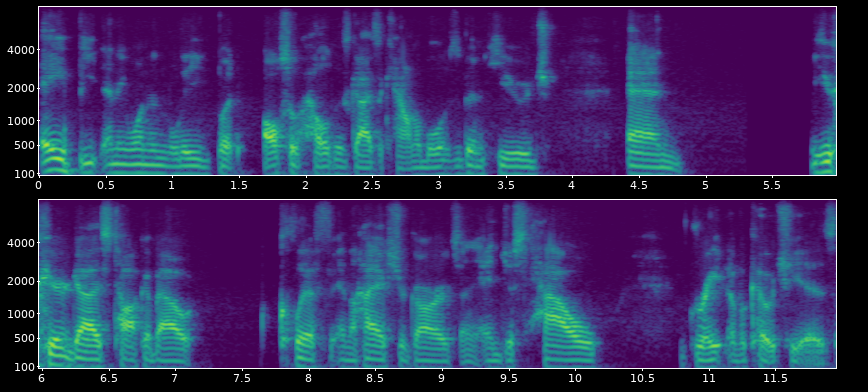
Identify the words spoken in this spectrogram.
a beat anyone in the league, but also held his guys accountable has been huge. And you hear guys talk about Cliff in the highest regards and, and just how great of a coach he is.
